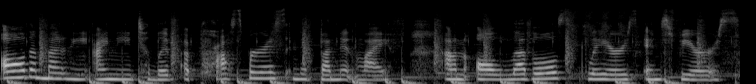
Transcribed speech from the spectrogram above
all the money I need to live a prosperous and abundant life on all levels, layers, and spheres.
